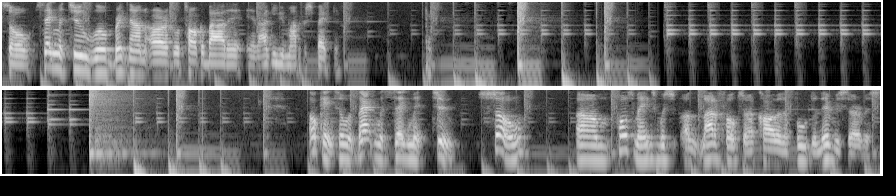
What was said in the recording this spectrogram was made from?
So, segment two, we'll break down the article, talk about it, and I'll give you my perspective. Okay, so we're back with segment two. So, um, Postmates, which a lot of folks are calling a food delivery service,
